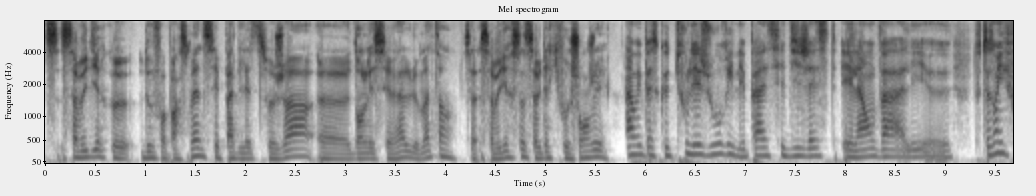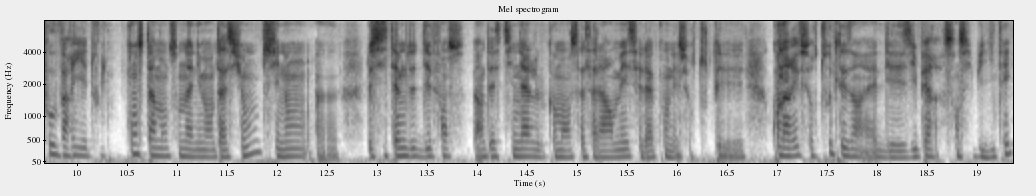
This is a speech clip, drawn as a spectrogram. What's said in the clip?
ça veut dire que deux fois par semaine c'est pas de lait de soja euh, dans les céréales le matin ça, ça veut dire ça ça veut dire qu'il faut changer Ah oui, parce que tous les jours, il n'est pas assez digeste. Et là, on va aller. euh, De toute façon, il faut varier tout, constamment son alimentation. Sinon, euh, le système de défense intestinale commence à s'alarmer. C'est là qu'on est sur toutes les, qu'on arrive sur toutes les, les hypersensibilités.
